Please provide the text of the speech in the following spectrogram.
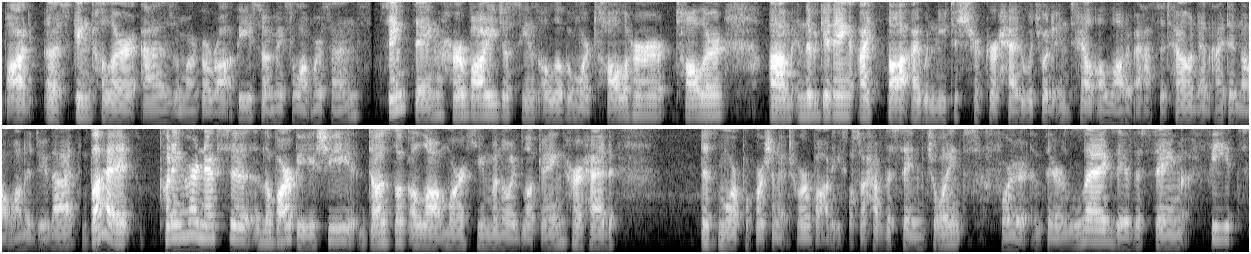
body uh, skin color as Margot Robbie, so it makes a lot more sense. Same thing, her body just seems a little bit more taller. taller. Um, in the beginning, I thought I would need to shrink her head, which would entail a lot of acetone, and I did not want to do that. But putting her next to the Barbie, she does look a lot more humanoid looking. Her head is more proportionate to her body. Also have the same joints for their legs. They have the same feet.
